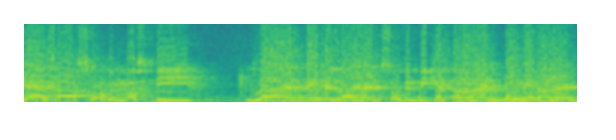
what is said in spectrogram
Yes, our slogan must be learn, baby, learn so that we can earn, baby, earn.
